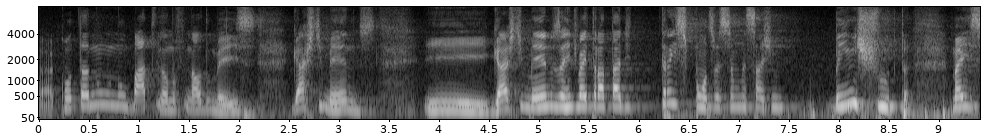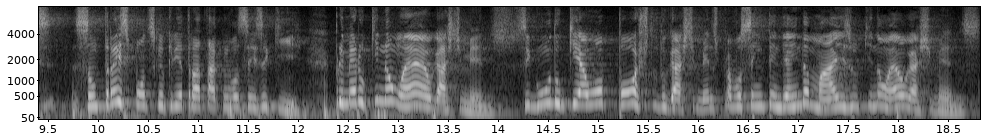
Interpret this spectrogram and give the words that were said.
A conta não, não bate não, no final do mês. Gaste menos. E gaste menos, a gente vai tratar de três pontos. Vai ser uma mensagem bem enxuta. Mas são três pontos que eu queria tratar com vocês aqui. Primeiro, o que não é o gaste menos. Segundo, o que é o oposto do gaste menos, para você entender ainda mais o que não é o gaste menos.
